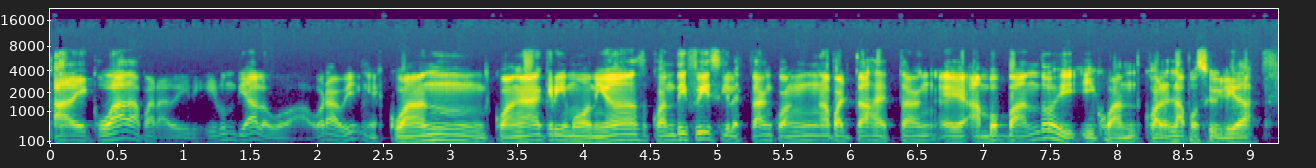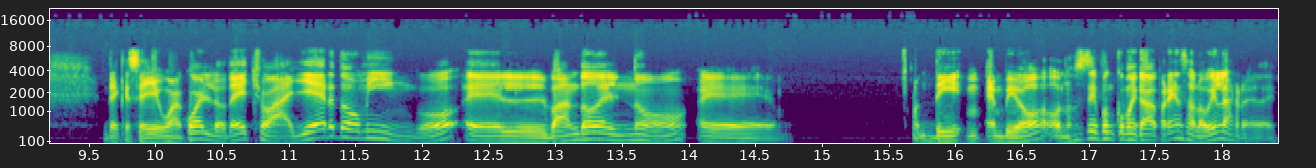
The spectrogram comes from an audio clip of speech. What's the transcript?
adecuada para dirigir un diálogo. Ahora bien, es cuán, cuán acrimoniosas, cuán difícil están, cuán apartadas están eh, ambos bandos y, cuán, cuál es la posibilidad de que se llegue a un acuerdo. De hecho, ayer domingo, el bando del no eh, envió, o no sé si fue un comunicado de prensa, lo vi en las redes,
